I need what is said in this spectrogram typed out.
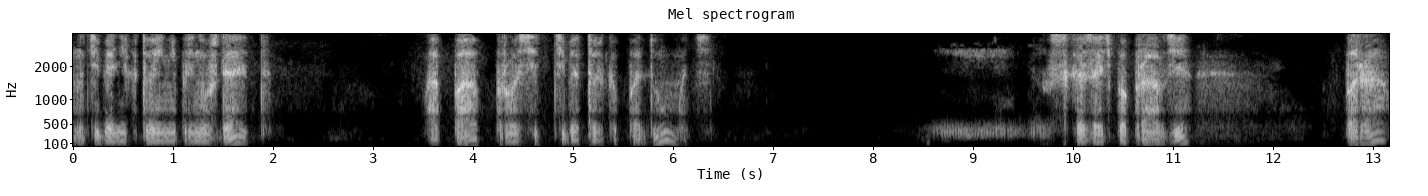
но тебя никто и не принуждает. А пап просит тебя только подумать. Сказать по правде, пора.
